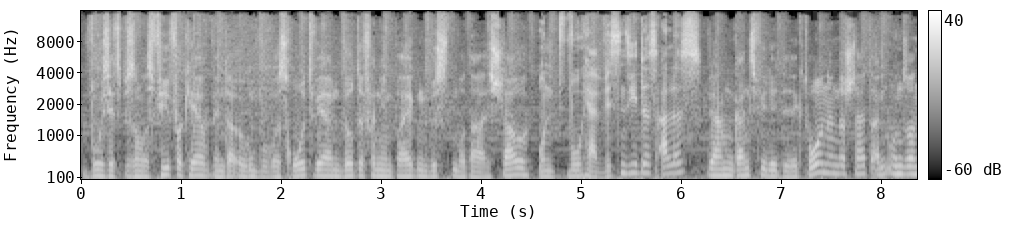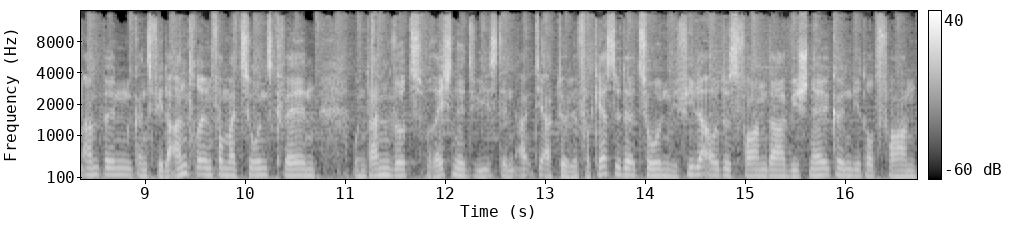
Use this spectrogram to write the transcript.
wo ist jetzt besonders viel Verkehr. Wenn da irgendwo was rot werden würde von den Balken, wüssten wir, da ist Stau. Und woher wissen Sie das alles? Wir haben ganz ganz viele Detektoren in der Stadt an unseren Ampeln, ganz viele andere Informationsquellen und dann wird berechnet, wie ist denn die aktuelle Verkehrssituation, wie viele Autos fahren da, wie schnell können die dort fahren.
